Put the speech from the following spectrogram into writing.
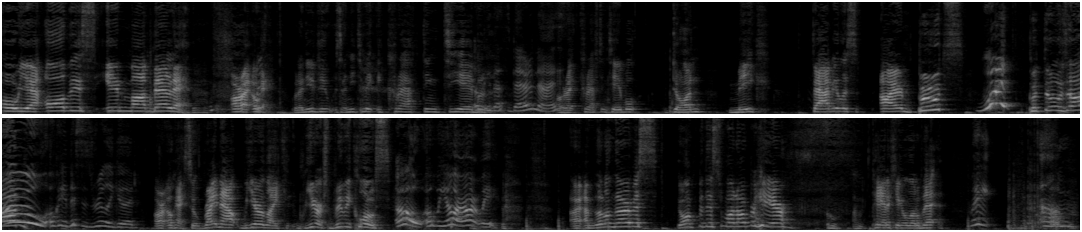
Oh, yeah, all this in my belly. All right, okay. What I need to do is I need to make a crafting table. Okay, that's very nice. All right, crafting table done. Make fabulous iron boots. What? Put those on. Oh, okay, this is really good. All right, okay. So right now we are like we are really close. Oh, oh, we are, aren't we? All right, I'm a little nervous. Going for this one over here. Ooh, I'm panicking a little bit. Wait. Um,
